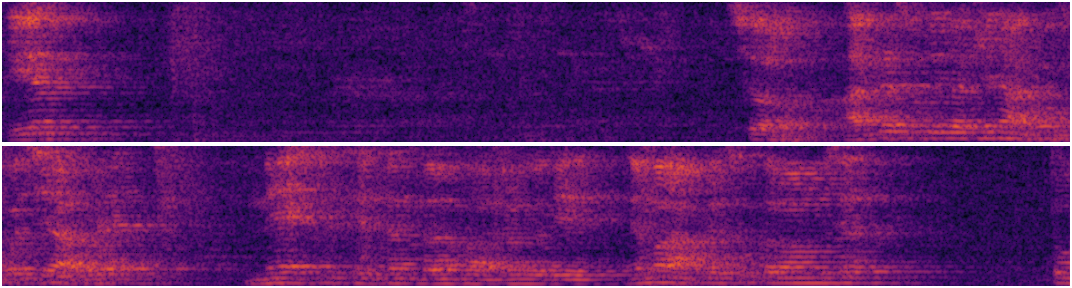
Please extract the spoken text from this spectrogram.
ક્લિયર ચલો, આટલે સુધી લખી નાખો. પછી આપણે નેક્સ્ટ સેશન તરફ આગળ વધીએ. એમાં આપણે શું કરવાનું છે? તો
